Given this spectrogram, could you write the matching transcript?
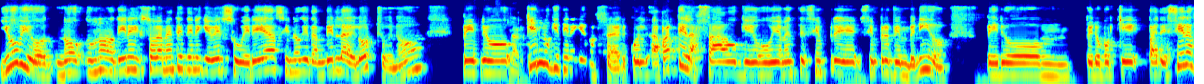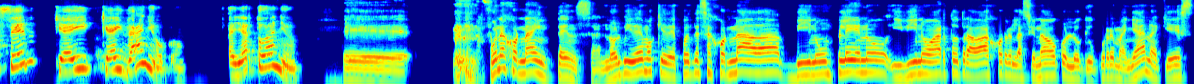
Y obvio no uno no tiene solamente tiene que ver su vereda sino que también la del otro no pero qué es lo que tiene que pasar aparte del asado que obviamente siempre siempre es bienvenido pero pero porque pareciera ser que hay que hay daño hay harto daño. Eh, fue una jornada intensa. No olvidemos que después de esa jornada vino un pleno y vino harto trabajo relacionado con lo que ocurre mañana, que es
